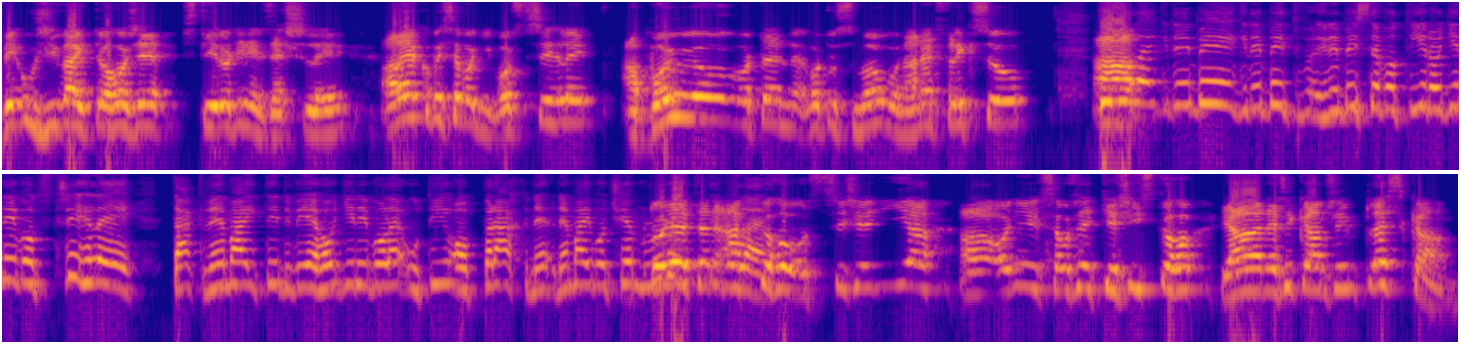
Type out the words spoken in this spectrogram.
využívají toho, že z té rodiny vzešly, ale jako by se od ní odstřihli a bojují o, ten, o tu smlouvu na Netflixu. A... Ale kdyby, kdyby, kdyby se od té rodiny odstřihli, tak nemají ty dvě hodiny, vole, u té oprach, ne, nemají o čem mluvit. To je ten akt toho odstřižení a, a oni samozřejmě těží z toho, já neříkám, že jim tleskám,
